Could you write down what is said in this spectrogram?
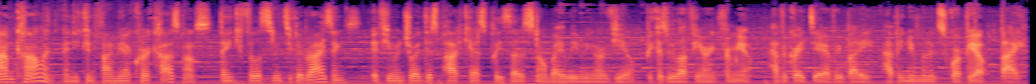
I'm Colin, and you can find me at Queer Cosmos. Thank you for listening to Good Risings. If you enjoyed this podcast, please let us know by leaving a review because we love hearing from you. Have a great day, everybody. Happy New Moon in Scorpio. Bye.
